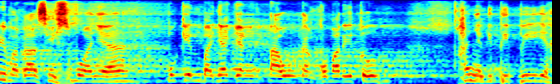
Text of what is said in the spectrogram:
Terima kasih semuanya. Mungkin banyak yang tahu Kang Komar itu hanya di TV ya.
